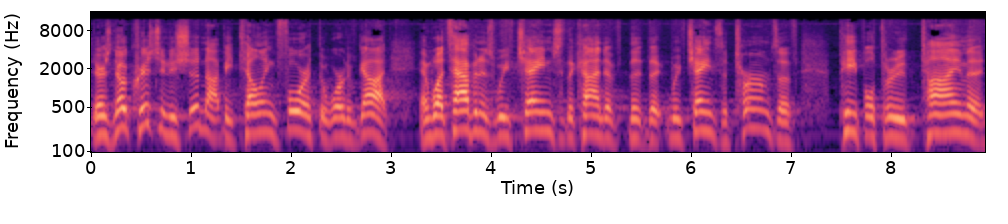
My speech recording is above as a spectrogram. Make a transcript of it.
There's no Christian who should not be telling forth the Word of God. And what's happened is we've changed the kind of, the, the, we've changed the terms of people through time, at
